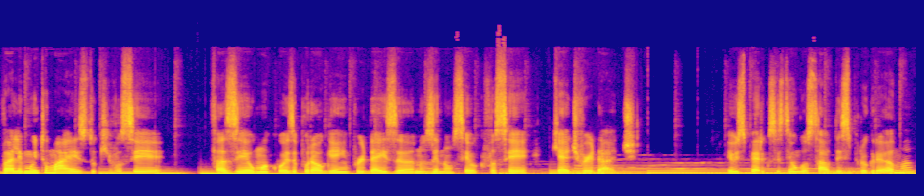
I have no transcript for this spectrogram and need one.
vale muito mais do que você fazer uma coisa por alguém por 10 anos e não ser o que você quer de verdade. Eu espero que vocês tenham gostado desse programa.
